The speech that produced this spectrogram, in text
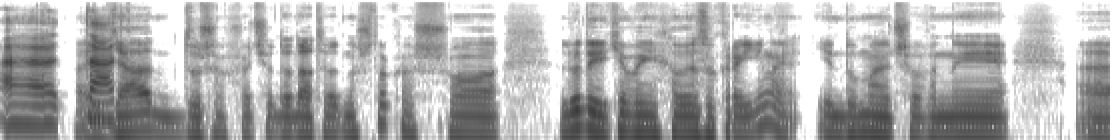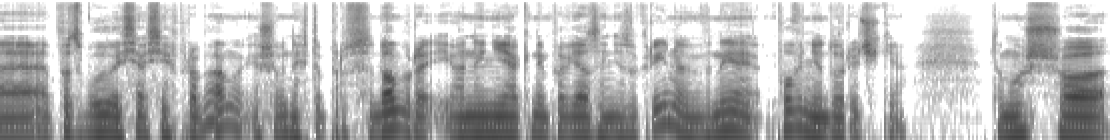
Е, так. Я дуже хочу додати одну штуку, що люди, які виїхали з України і думають, що вони е, позбулися всіх проблем, і що в них тепер все добре, і вони ніяк не пов'язані з Україною, вони повні дурочки. Тому що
